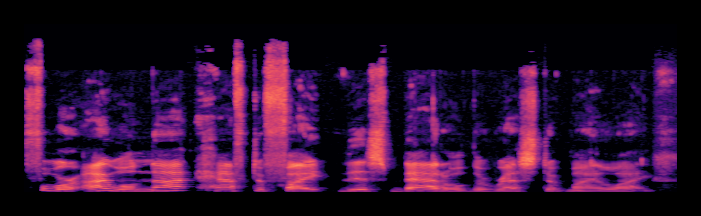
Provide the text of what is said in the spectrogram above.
For I will not have to fight this battle the rest of my life.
